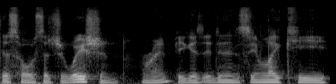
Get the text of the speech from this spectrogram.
this whole situation, right? Because it didn't seem like he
